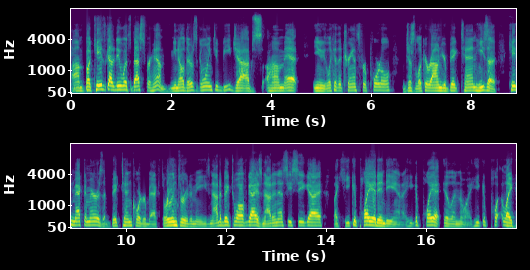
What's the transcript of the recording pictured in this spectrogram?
Um, but Cade's got to do what's best for him. You know, there's going to be jobs um, at you know, you look at the transfer portal, just look around your Big Ten. He's a Cade McNamara is a Big Ten quarterback through and through to me. He's not a Big 12 guy, he's not an SEC guy. Like he could play at Indiana, he could play at Illinois, he could play like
